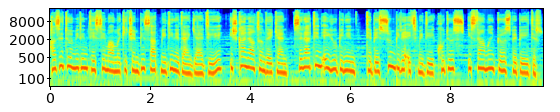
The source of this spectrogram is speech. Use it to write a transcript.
Hz. Ömer'in teslim almak için bizzat Medine'den geldiği, işgal altındayken Selahattin Eyyubi'nin tebessüm bile etmediği Kudüs, İslam'ın göz bebeğidir.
